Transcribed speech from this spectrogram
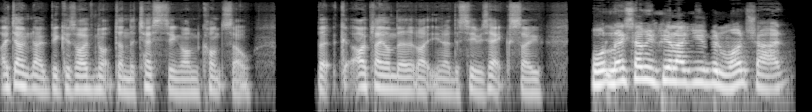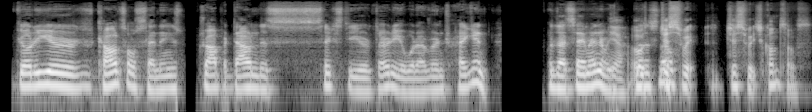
I don't know because I've not done the testing on console. But I play on the like you know the Series X, so Well, next time you feel like you've been one shot, go to your console settings, drop it down to sixty or thirty or whatever, and try again with that same enemy. yeah, or know. just switch just switch consoles.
